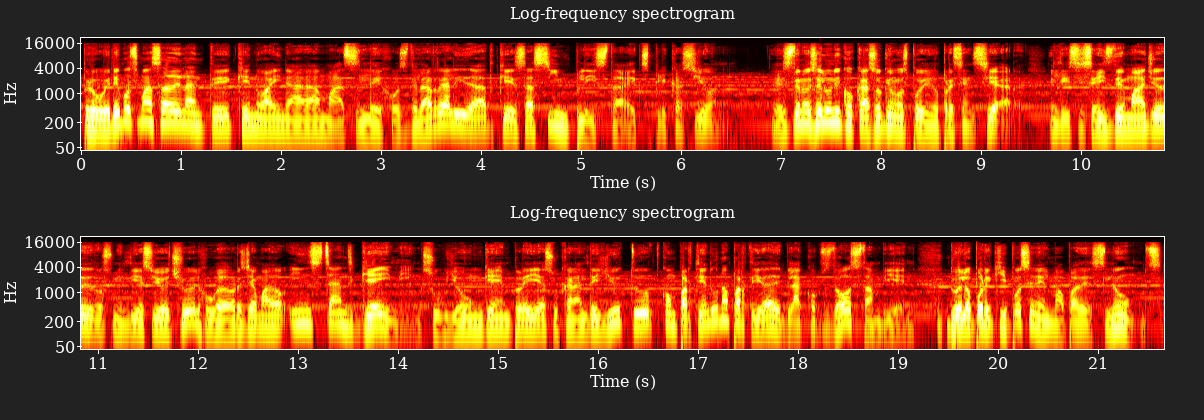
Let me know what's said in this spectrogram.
pero veremos más adelante que no hay nada más lejos de la realidad que esa simplista explicación. Este no es el único caso que hemos podido presenciar. El 16 de mayo de 2018, el jugador llamado Instant Gaming subió un gameplay a su canal de YouTube compartiendo una partida de Black Ops 2 también, duelo por equipos en el mapa de Slums,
